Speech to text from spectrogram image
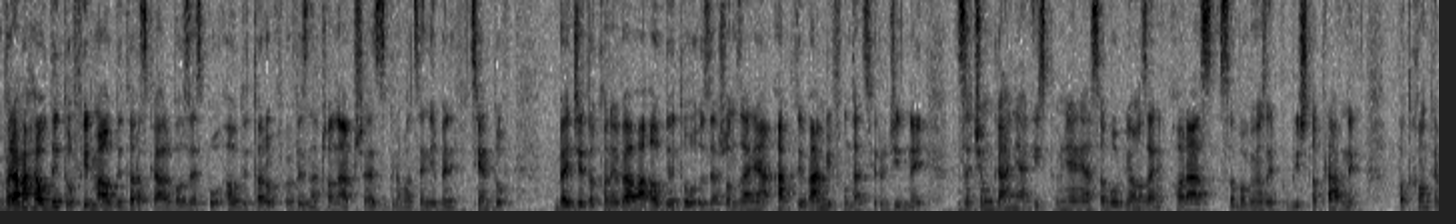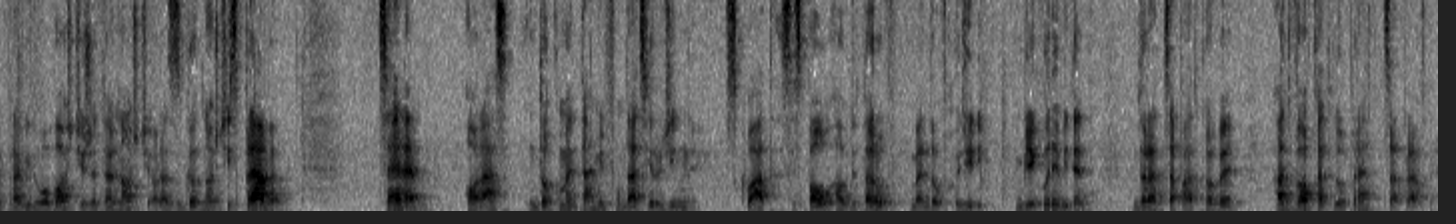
W ramach audytu firma audytorska albo zespół audytorów wyznaczona przez Zgromadzenie Beneficjentów będzie dokonywała audytu zarządzania aktywami Fundacji Rodzinnej, zaciągania i spełniania zobowiązań oraz zobowiązań publiczno-prawnych pod kątem prawidłowości, rzetelności oraz zgodności z prawem. Celem oraz dokumentami Fundacji Rodzinnej w skład zespołu audytorów będą wchodzili biegły rewident, doradca podatkowy, adwokat lub radca prawny.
